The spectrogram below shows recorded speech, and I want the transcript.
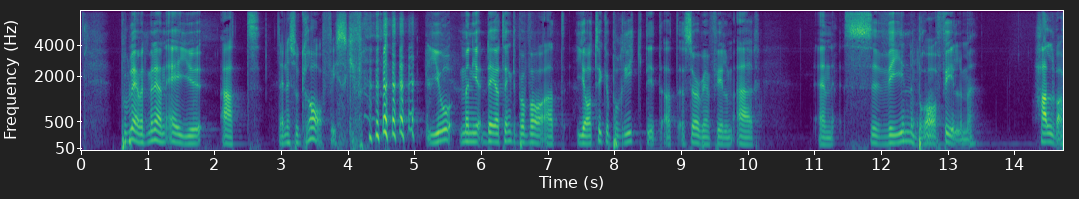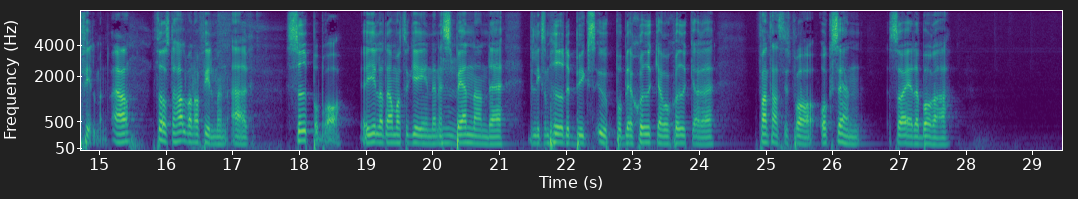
Problemet med den är ju att den är så grafisk. Jo, men det jag tänkte på var att jag tycker på riktigt att Serbian film är en svinbra film. Halva filmen. ja, Första halvan av filmen är superbra. Jag gillar dramaturgin, den är Mm. spännande. Det är liksom hur det byggs upp och blir sjukare och sjukare. Fantastiskt bra. Och sen så är det bara...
